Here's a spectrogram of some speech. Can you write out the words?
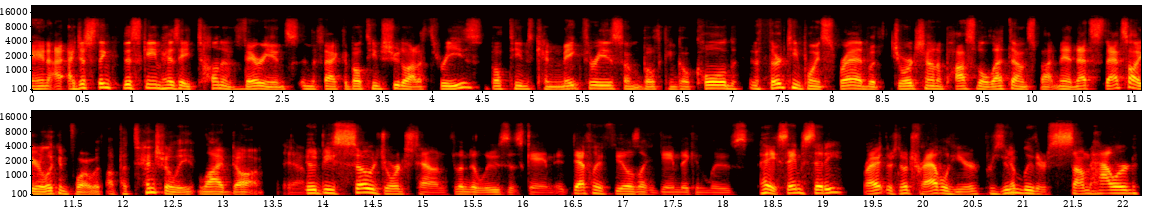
And I, I just think this game has a ton of variance in the fact that both teams shoot a lot of threes. Both teams can make threes. Some both can go cold. And a 13 point spread with Georgetown a possible letdown spot. Man, that's that's all you're looking for with a potentially live dog. Yeah. It would be so Georgetown for them to lose this game. It definitely feels like a game they can lose. Hey, same city, right? There's no travel here. Presumably, there's some Howard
